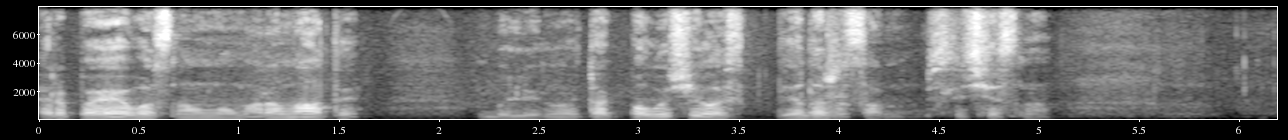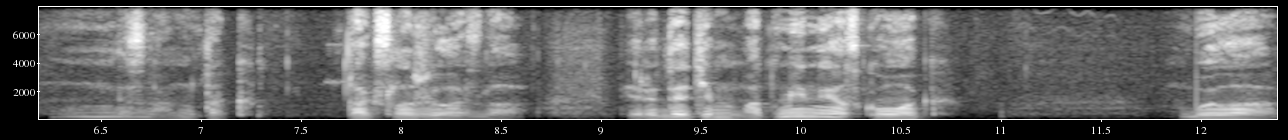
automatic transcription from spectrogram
РПГ в основном, гранаты были. Ну и так получилось, я даже сам, если честно, не знаю, ну так, так сложилось, да. Перед этим от мины осколок было,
